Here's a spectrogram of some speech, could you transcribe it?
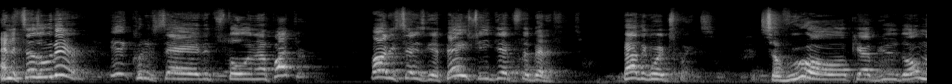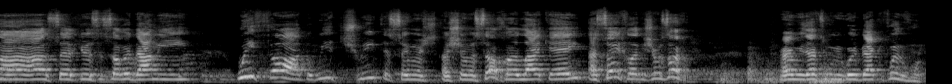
And it says over there. He could have said it's stolen on patur. But he said he's going to pay, so he gets the benefit. Now the Gemara explains. Savruo ke'abudoma dami. We thought that we treat the Hashem Socher like a a Socher, like a Shem Socher. Right? That's what we were going back and forth before.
